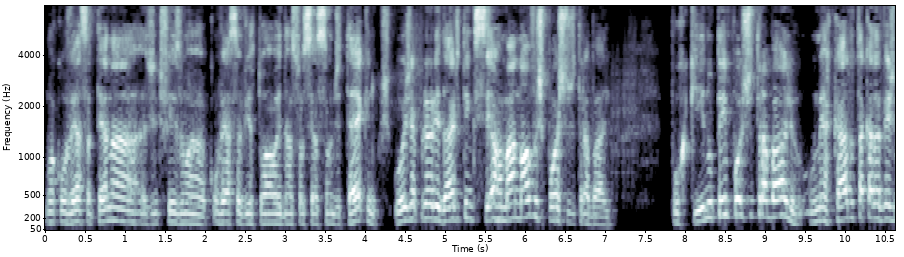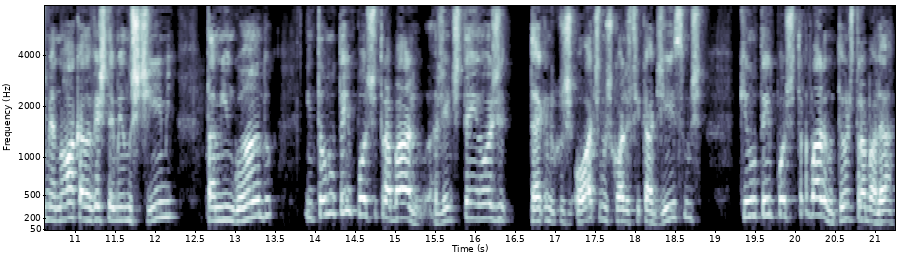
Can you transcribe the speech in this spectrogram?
uma conversa até na. A gente fez uma conversa virtual aí na Associação de Técnicos. Hoje a prioridade tem que ser arrumar novos postos de trabalho porque não tem posto de trabalho. O mercado está cada vez menor, cada vez tem menos time, está minguando, então não tem posto de trabalho. A gente tem hoje técnicos ótimos, qualificadíssimos, que não tem posto de trabalho, não tem onde trabalhar.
